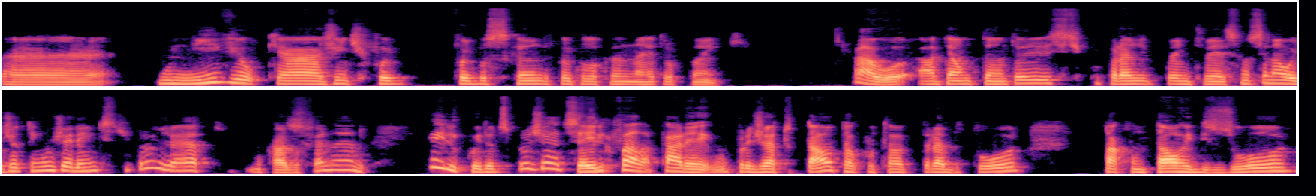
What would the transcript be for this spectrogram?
é, o nível que a gente foi, foi buscando, foi colocando na Retropunk. Ah, até um tanto, esse tipo, para a empresa funcionar, hoje eu tenho um gerente de projeto, no caso o Fernando. Ele cuida dos projetos. É ele que fala, cara, é o projeto tal, tá com tal tradutor, tá com tal revisor,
